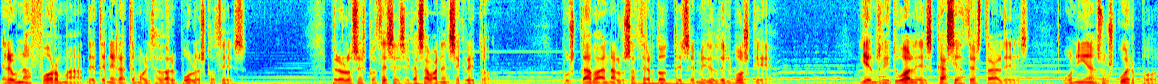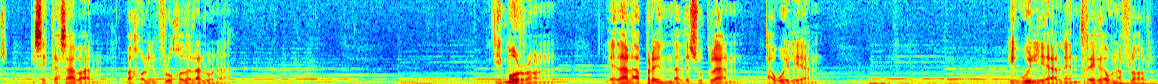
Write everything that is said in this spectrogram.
Era una forma de tener atemorizado al pueblo escocés. Pero los escoceses se casaban en secreto, buscaban a los sacerdotes en medio del bosque y en rituales casi ancestrales unían sus cuerpos y se casaban bajo el influjo de la luna. Y Murron le da la prenda de su clan a William y William le entrega una flor.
